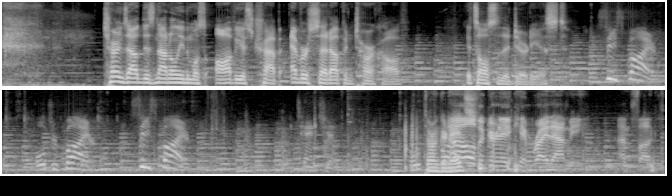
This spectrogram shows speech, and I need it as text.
Turns out this is not only the most obvious trap ever set up in Tarkov, it's also the dirtiest. Cease fire. Hold your fire. Cease fire. Attention. Hold Throwing grenades? Oh, the grenade came right at me. I'm fucked.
